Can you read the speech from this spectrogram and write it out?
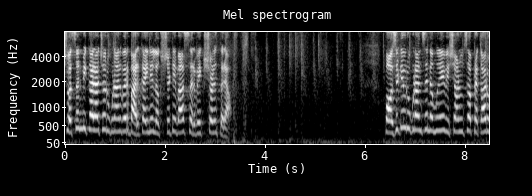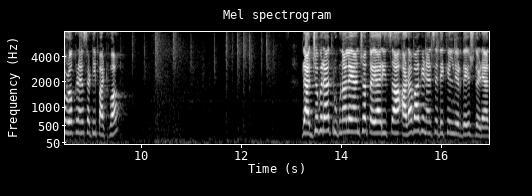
श्वसन विकाराच्या रुग्णांवर बारकाईने लक्ष ठेवा सर्वेक्षण करा. पॉझिटिव्ह रुग्णांचे नमुने विषाणूचा प्रकार ओळखण्यासाठी पाठवा. राज्यभरात रुग्णालयांच्या तयारीचा आढावा घेण्याचे देखील निर्देश देण्यात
